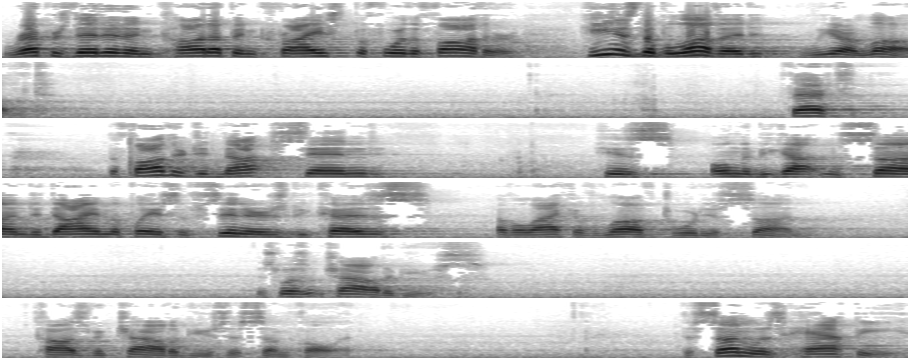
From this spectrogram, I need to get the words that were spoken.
represented and caught up in Christ before the Father. He is the beloved, we are loved. In fact, the Father did not send his only begotten Son to die in the place of sinners because of a lack of love toward his son. This wasn't child abuse, cosmic child abuse, as some call it. The son was happy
